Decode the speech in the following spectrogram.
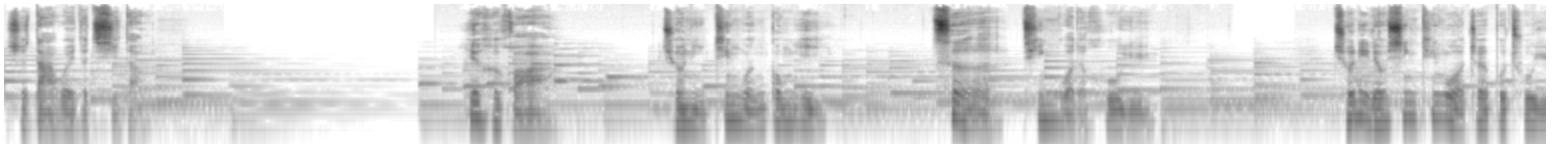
是大卫的祈祷。耶和华啊，求你听闻公义，侧耳听我的呼吁。求你留心听我这不出于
